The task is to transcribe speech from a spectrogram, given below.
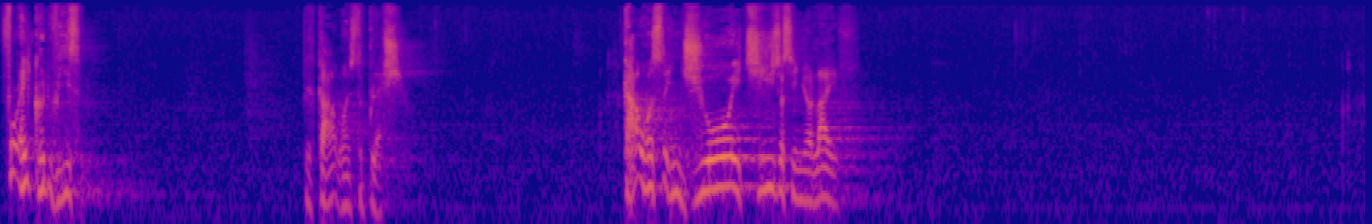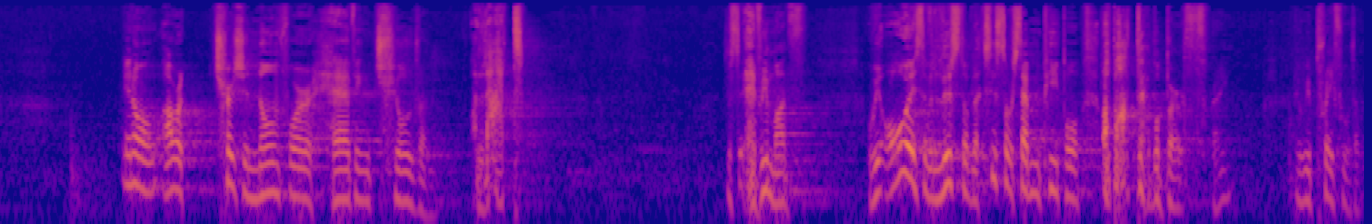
for a good reason. Because God wants to bless you. God wants to enjoy Jesus in your life. You know, our church is known for having children a lot. Just every month. We always have a list of like six or seven people about to have a birth, right? And we pray for them.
